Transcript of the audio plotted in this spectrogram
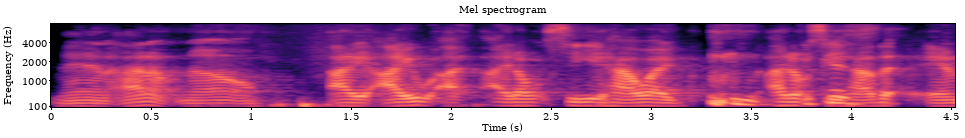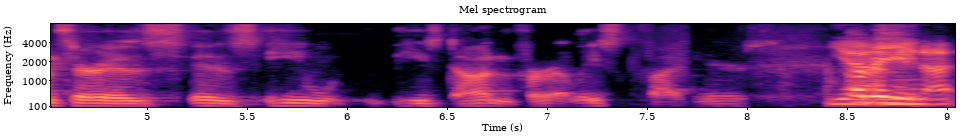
Man, I don't know. I I I- I don't see how I I don't see how the answer is is he he's done for at least five years. Yeah, I mean- mean, I,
